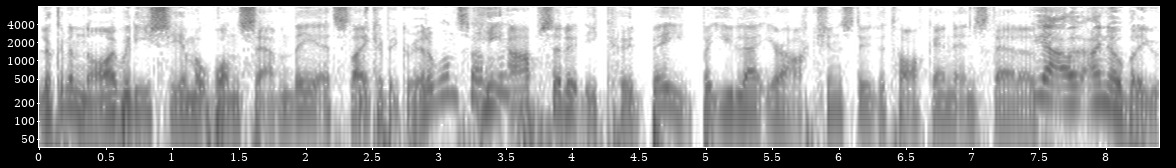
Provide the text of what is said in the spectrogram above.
look at him now. Where do you see him at 170? It's He like could be great at one seventy. he absolutely could be, but you let your actions do the talking instead of Yeah, I, I know, but he,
